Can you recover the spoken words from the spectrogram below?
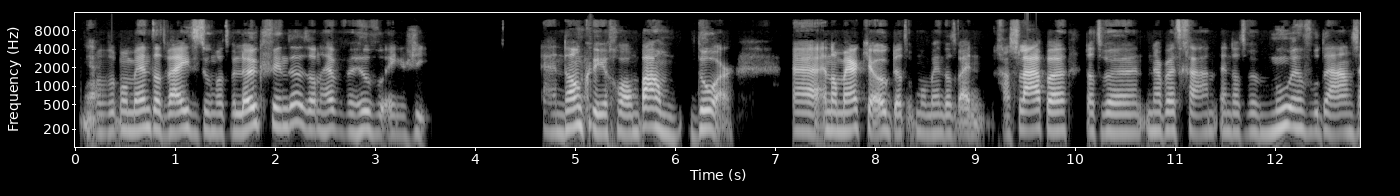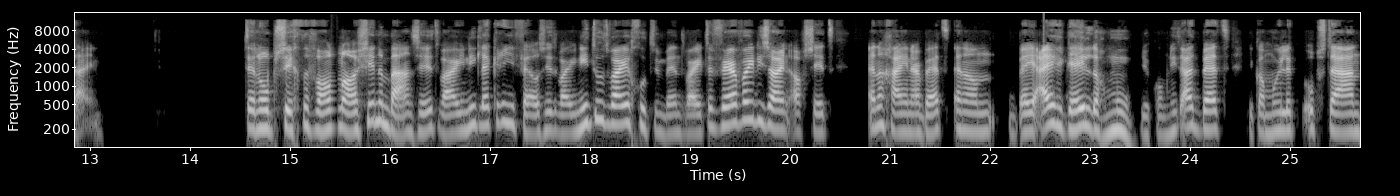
Ja. Want op het moment dat wij iets doen wat we leuk vinden, dan hebben we heel veel energie. En dan kun je gewoon bam, door. Uh, en dan merk je ook dat op het moment dat wij gaan slapen, dat we naar bed gaan en dat we moe en voldaan zijn. Ten opzichte van als je in een baan zit waar je niet lekker in je vel zit, waar je niet doet waar je goed in bent, waar je te ver van je design af zit. En dan ga je naar bed en dan ben je eigenlijk de hele dag moe. Je komt niet uit bed, je kan moeilijk opstaan,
